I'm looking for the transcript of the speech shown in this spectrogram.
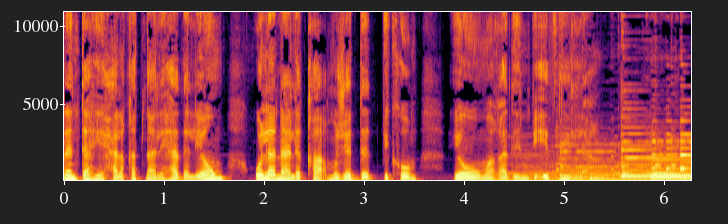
ننتهي حلقتنا لهذا اليوم ولنا لقاء مجدد بكم يوم غد بإذن الله.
